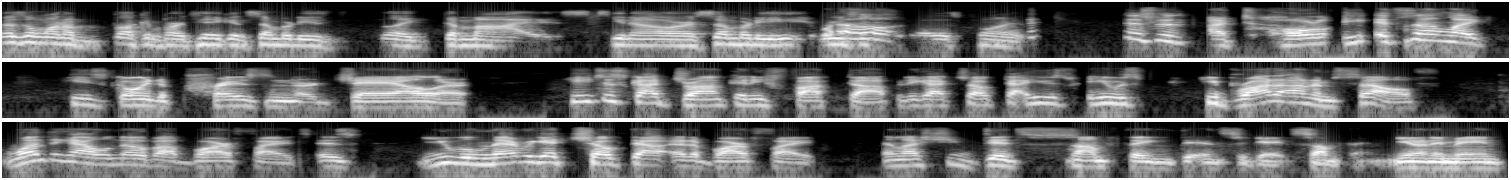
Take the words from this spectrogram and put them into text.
doesn't want to fucking partake in somebody's like demise, you know, or somebody Well- this point. This isn't a total. It's not like he's going to prison or jail or he just got drunk and he fucked up and he got choked out. He was he was he brought it on himself. One thing I will know about bar fights is you will never get choked out at a bar fight unless you did something to instigate something. You know what I mean?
